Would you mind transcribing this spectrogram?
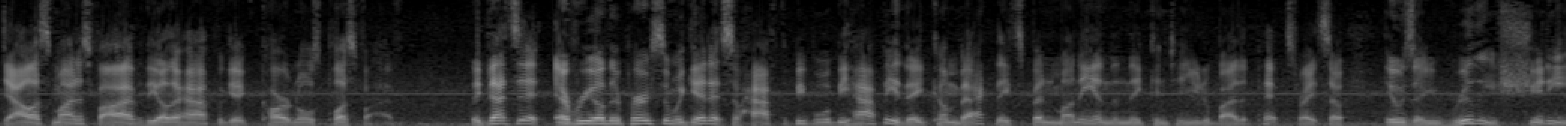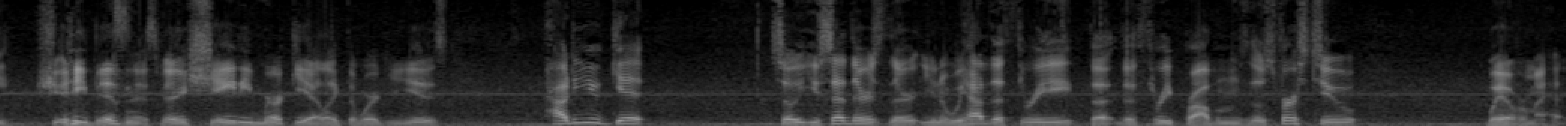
Dallas minus five, the other half would get Cardinals plus five. Like that's it. Every other person would get it, so half the people would be happy. They'd come back, they'd spend money, and then they continue to buy the picks, right? So it was a really shitty, shitty business, very shady, murky. I like the word you use. How do you get? So you said there's there, you know, we have the three the the three problems. Those first two, way over my head.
